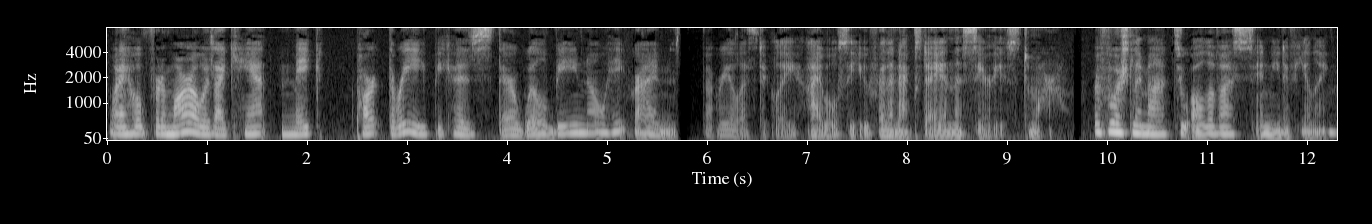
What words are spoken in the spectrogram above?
What I hope for tomorrow is I can't make part three because there will be no hate crimes. But realistically, I will see you for the next day in this series tomorrow. Refuah Shlema to all of us in need of healing,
